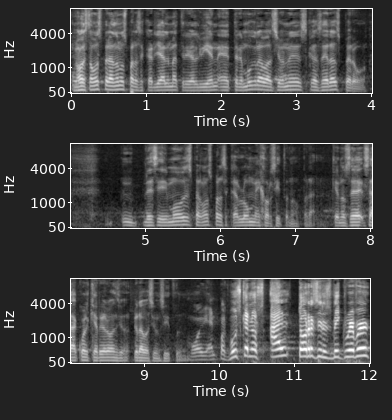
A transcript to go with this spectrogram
No, estamos esperándonos para sacar ya el material bien. Eh, tenemos grabaciones caseras, pero mm, decidimos esperarnos para sacarlo mejorcito, ¿no? Para que no sea, sea cualquier grabación, grabacioncito. Muy bien, pues búsquenos al Torres y los Big River.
